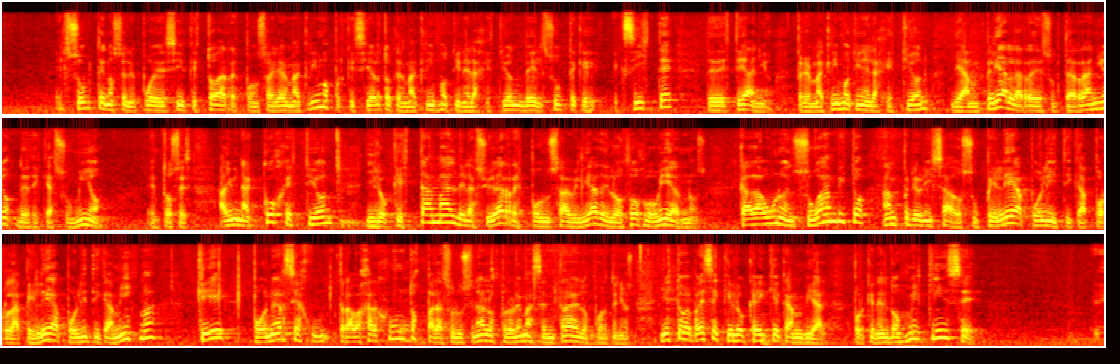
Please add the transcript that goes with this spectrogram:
El subte no se le puede decir que es toda responsabilidad del macrismo, porque es cierto que el macrismo tiene la gestión del subte que existe desde este año, pero el macrismo tiene la gestión de ampliar la red de subterráneo desde que asumió. Entonces, hay una cogestión y lo que está mal de la ciudad es responsabilidad de los dos gobiernos. Cada uno en su ámbito han priorizado su pelea política por la pelea política misma que ponerse a jun- trabajar juntos para solucionar los problemas centrales de los porteños. Y esto me parece que es lo que hay que cambiar, porque en el 2015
